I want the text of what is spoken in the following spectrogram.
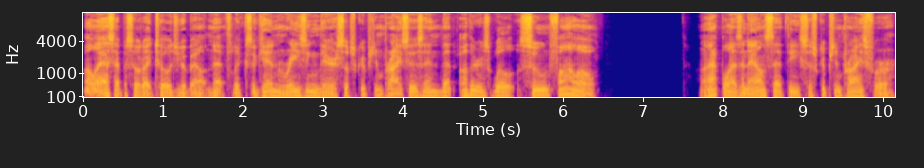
Well, last episode I told you about Netflix again raising their subscription prices and that others will soon follow. Well, Apple has announced that the subscription price for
